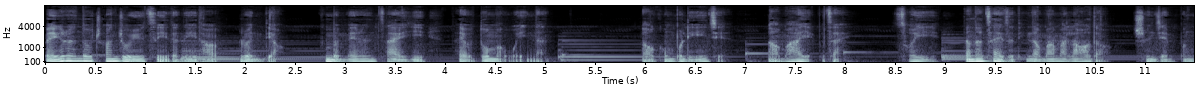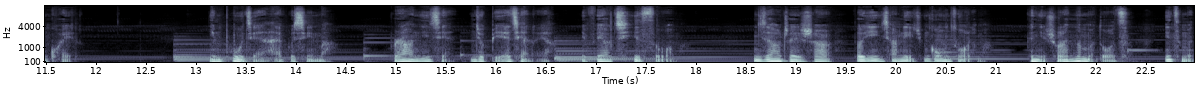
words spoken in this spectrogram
每个人都专注于自己的那套论调，根本没人在意他有多么为难。老公不理解，老妈也不在意，所以当他再次听到妈妈唠叨，瞬间崩溃了。您不捡还不行吗？不让你捡，你就别捡了呀！你非要气死我吗？你知道这事儿都影响李军工作了吗？跟你说了那么多次，你怎么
